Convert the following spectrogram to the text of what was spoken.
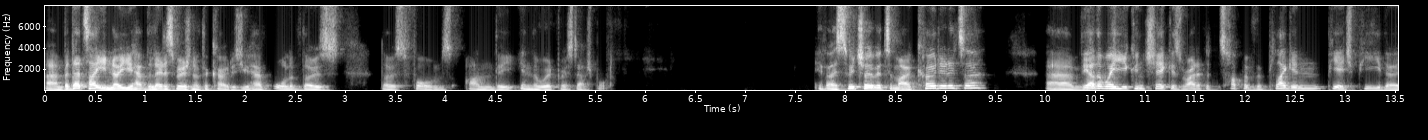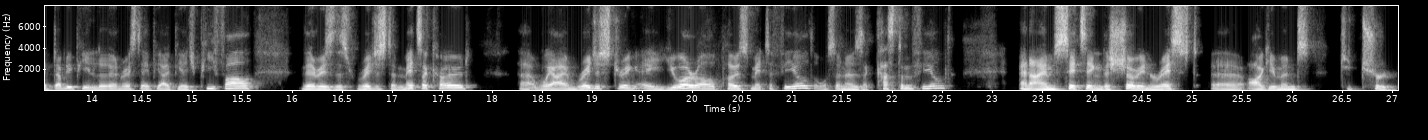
Um, but that's how you know you have the latest version of the code, is you have all of those, those forms on the in the WordPress dashboard. If I switch over to my code editor, um, the other way you can check is right at the top of the plugin PHP, the WP Learn REST API PHP file. There is this register meta code uh, where I'm registering a URL post meta field, also known as a custom field. And I'm setting the show in REST uh, argument to true.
